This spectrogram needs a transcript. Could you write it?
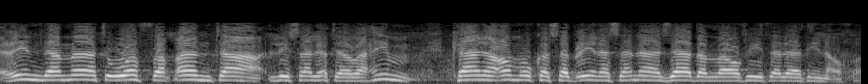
عندما توفق أنت لصلة الرحم كان عمرك سبعين سنة زاد الله فيه ثلاثين أخرى.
